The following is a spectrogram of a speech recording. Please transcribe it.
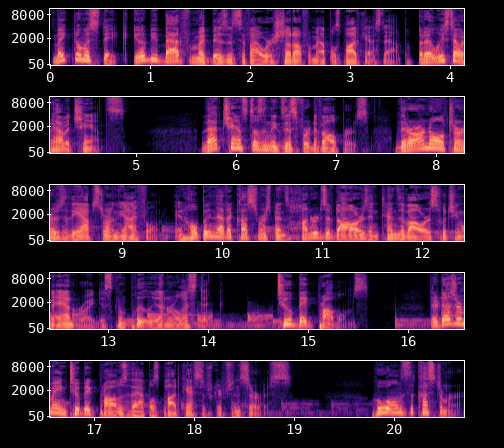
Make no mistake, it would be bad for my business if I were shut out from Apple's podcast app, but at least I would have a chance. That chance doesn't exist for developers. There are no alternatives to the App Store on the iPhone, and hoping that a customer spends hundreds of dollars and tens of hours switching to Android is completely unrealistic. Two big problems. There does remain two big problems with Apple's podcast subscription service. Who owns the customer?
